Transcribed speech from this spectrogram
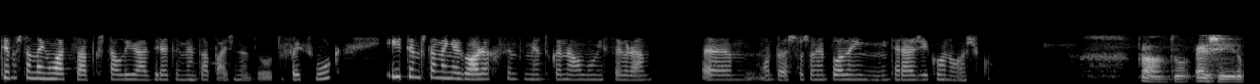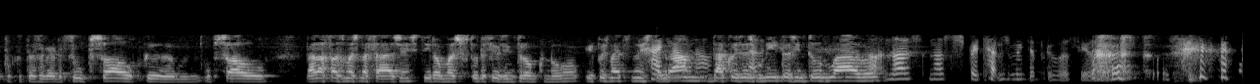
Temos também o WhatsApp que está ligado diretamente à página do, do Facebook e temos também agora, recentemente, o canal no Instagram, um, onde as pessoas também podem interagir connosco. Pronto, é giro, porque estás a ver, se o pessoal que o pessoal vai lá, faz umas massagens, tira umas fotografias em tronco nu e depois mete-se no Instagram, Ai, não, não, dá coisas não. bonitas em todo lado. Nós, nós respeitamos muito a privacidade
